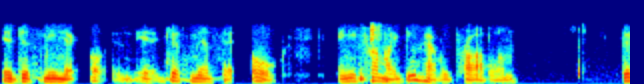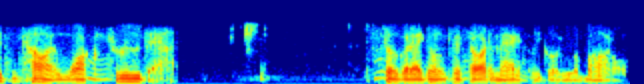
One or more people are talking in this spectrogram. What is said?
It just mean that oh, it just meant that oh, anytime I do have a problem, this is how I walk through that, so that I don't just automatically go to a bottle.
